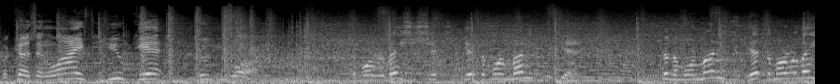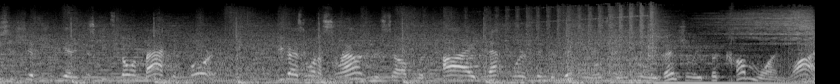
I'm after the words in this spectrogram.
Because in life, you get who you are. The more relationships you get, the more money you get. So the more money you get, the more relationships you get. It just keeps going back and forth. You guys want to surround yourself with high net worth individuals and you will eventually become one. Why?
